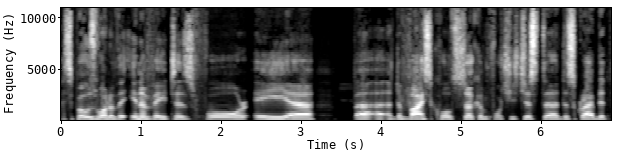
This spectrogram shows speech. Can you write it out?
I suppose, one of the innovators for a. Uh, uh, a device called Circumfort. She's just uh, described it.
